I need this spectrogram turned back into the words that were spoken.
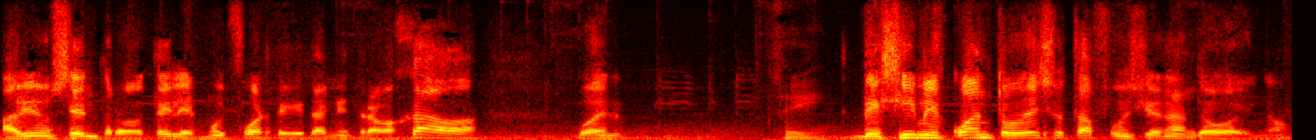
había un centro de hoteles muy fuerte que también trabajaba. Bueno, Decime cuánto de eso está funcionando hoy, ¿no?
